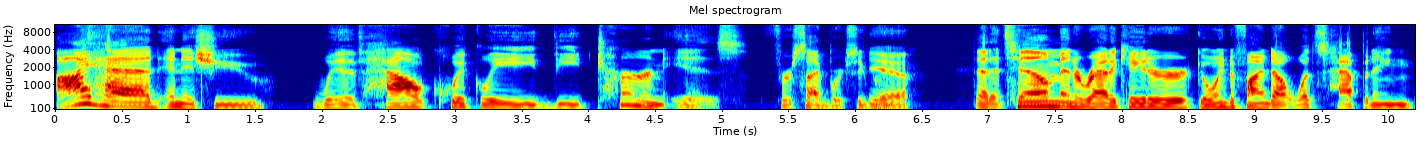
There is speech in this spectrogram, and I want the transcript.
I had an issue with how quickly the turn is for Cyborg Superman yeah that it's him and Eradicator going to find out what's happening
